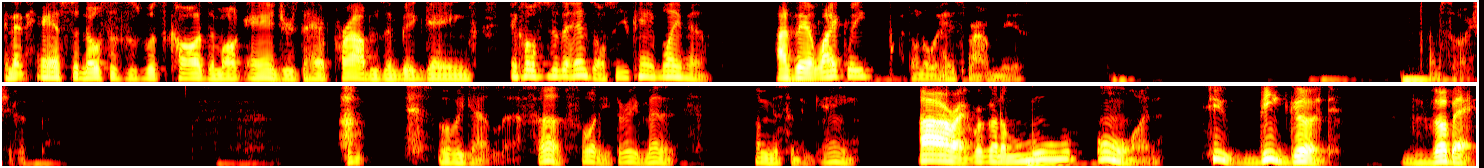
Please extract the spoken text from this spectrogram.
And that hand stenosis is what's causing Mark Andrews to have problems in big games and closer to the end zone. So you can't blame him. Isaiah Likely, I don't know what his problem is. I'm sorry, Shook. What we got left? Uh, 43 minutes. I'm missing a game. All right, we're gonna move on to the good, the bad,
